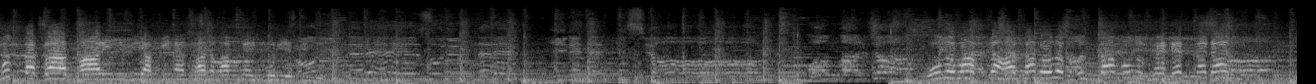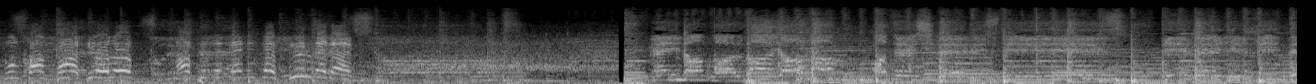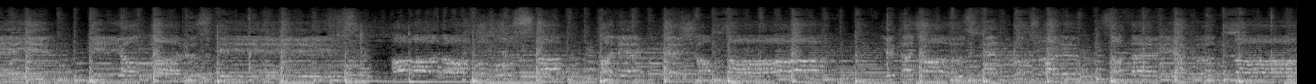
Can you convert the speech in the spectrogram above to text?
mutlaka tarihimizi yakinen tanımak mecburiyetindeyiz. Ulubatlı Hasan olup İstanbul'u fethetmeden, Sultan Fatih olup atını denize sürmeden, Meydanlarda yanan ateş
